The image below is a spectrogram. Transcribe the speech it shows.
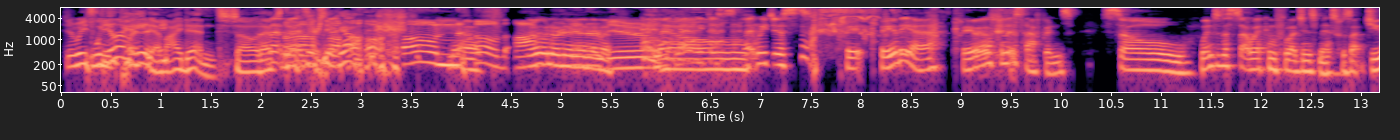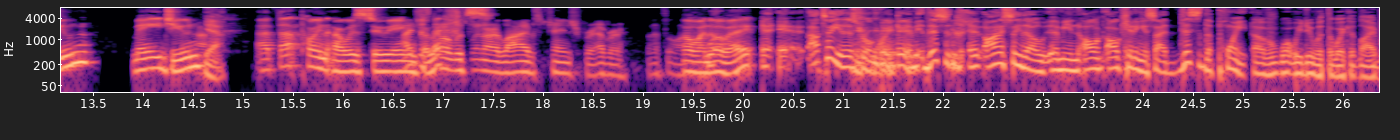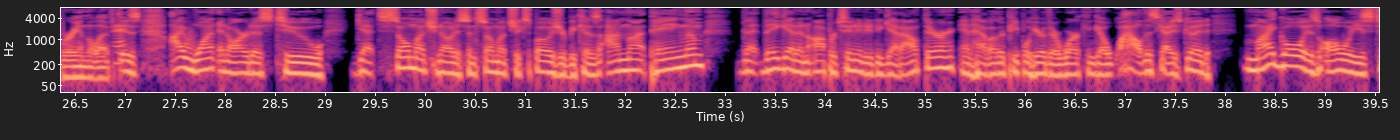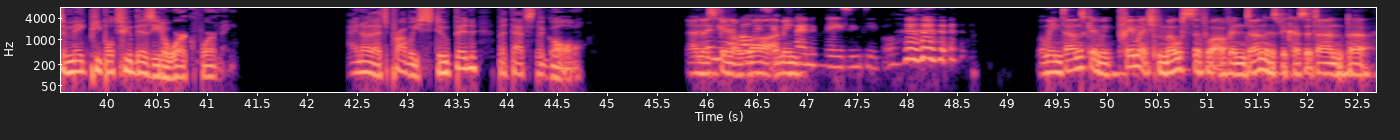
Did we Well, you steal him? paid him. I didn't. So that's, No, no, that's there you go. Oh no! The awkward interview. Let, let me just No. let me just clear, clear the air, clear everything that's happened. So, when did I start working for Legends Myths? Was that June, May, June? Yeah. At that point, I was doing I the just thought it was when our lives changed forever. That's all. Oh, I know, right? Eh, eh, I'll tell you this real quick. I mean, this is eh, honestly though. I mean, all, all kidding aside, this is the point of what we do with the Wicked Library and the Lift. Okay. Is I want an artist to get so much notice and so much exposure because I'm not paying them that they get an opportunity to get out there and have other people hear their work and go, "Wow, this guy's good." My goal is always to make people too busy to work for me. I know that's probably stupid, but that's the goal. And it's been a you're lot. I gonna mean, amazing people. I mean, Dan's given me pretty much most of what I've been done is because of Dan. But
